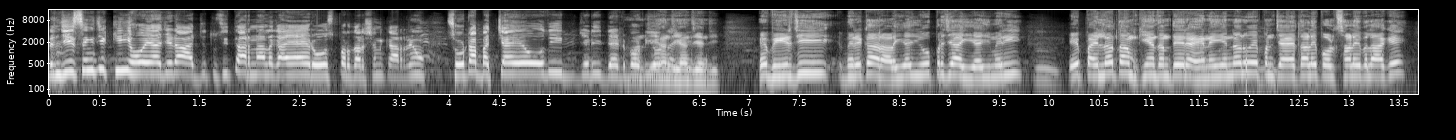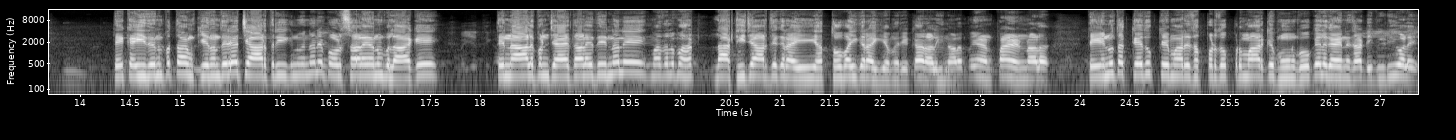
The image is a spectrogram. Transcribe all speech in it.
ਰਣਜੀਤ ਸਿੰਘ ਜੀ ਕੀ ਹੋਇਆ ਜਿਹੜਾ ਅੱਜ ਤੁਸੀਂ ਧਰਨਾ ਲਗਾਇਆ ਹੈ ਰੋਸ ਪ੍ਰਦਰਸ਼ਨ ਕਰ ਰਹੇ ਹੋ? ਛੋਟਾ ਬੱਚਾ ਹੈ ਉਹਦੀ ਜਿਹੜੀ ਡੈੱਡ ਬੋਡੀ ਹਾਂਜੀ ਹਾਂਜੀ ਹਾਂਜੀ ਹਾਂਜੀ। ਇਹ ਵੀਰ ਜੀ ਮੇਰੇ ਘਰ ਵਾਲੀ ਆ ਜੀ ਉਹ ਭਰਜਾਈ ਆ ਜੀ ਮੇਰੀ। ਇਹ ਪਹਿਲਾਂ ਧਮਕੀਆਂ ਦਿੰਦੇ ਰਹੇ ਨੇ ਜੀ ਇਹਨਾਂ ਨੂੰ ਇਹ ਪੰਚਾਇਤ ਵਾਲੇ ਪੁਲਿਸ ਵਾਲੇ ਬੁਲਾ ਕੇ ਤੇ ਕਈ ਦਿਨ ਧਮਕੀਆਂ ਦਿੰਦੇ ਰਹੇ। 4 ਤਰੀਕ ਨੂੰ ਇਹਨਾਂ ਨੇ ਪੁਲਿਸ ਵਾਲਿਆਂ ਨੂੰ ਬੁਲਾ ਕੇ ਤੇ ਨਾਲ ਪੰਚਾਇਤ ਵਾਲੇ ਤੇ ਇਹਨਾਂ ਨੇ ਮਤਲਬ ਲਾਠੀ ਚਾਰਜ ਕਰਾਈ ਹੱਥੋਂ ਬਾਈ ਕਰਾਈ ਆ ਮੇਰੀ ਘਰ ਵਾਲੀ ਨਾਲ ਭੈਣ ਭੈਣ ਨਾਲ। ਤੇ ਇਹਨੂੰ ਧੱਕੇ ਧੁੱਕੇ ਮਾਰੇ ਥੱਪੜ ਥੁੱਪੜ ਮਾਰ ਕੇ ਫੋਨ ਖੋ ਕੇ ਲਗਾਏ ਨੇ ਸਾਡੀ ਵੀਡੀਓ ਵਾਲੇ।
